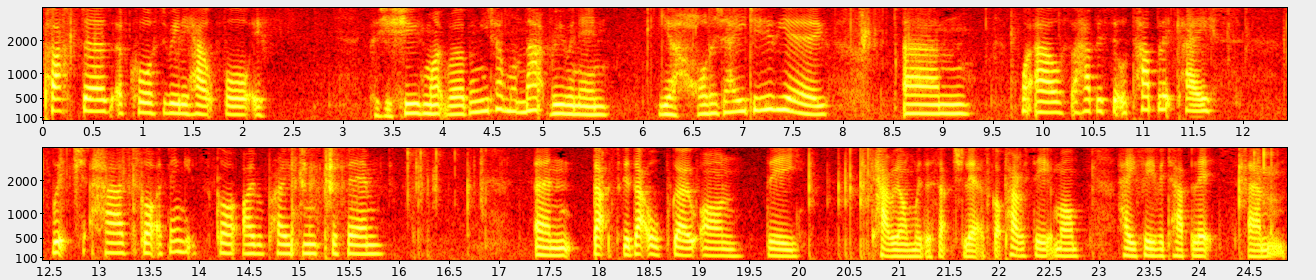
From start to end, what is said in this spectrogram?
Plasters, of course, are really helpful if because your shoes might rub and you don't want that ruining your holiday, do you? Um, what else? I have this little tablet case which has got, I think it's got ibuprofen and stuff in. And that's good. That will go on the carry on with us actually. It's got paracetamol, hay fever tablets, um,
